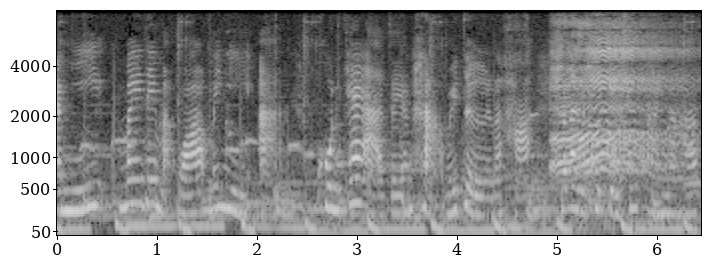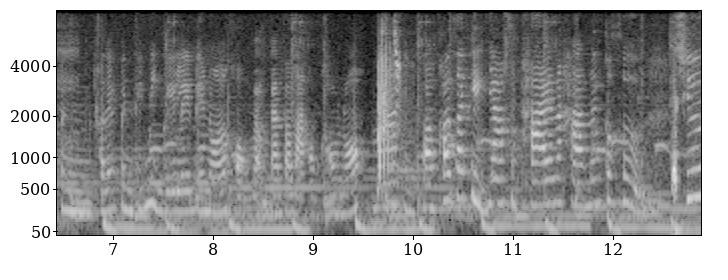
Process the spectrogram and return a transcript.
อันนี้ไม่ได้หมายว่าไม่มีอ่าน คุณแค่อาจจะยังหาไม่เจอนะคะมันอาจจะถูกเปลี่ยนชื่อไปนะคะ เป็นเขาเรียกเป็นเทคนิคเล็กๆน้อยๆของแบบการตลาดของเขาเนาะมาถึงความเข้าใจผิดอย่างสุดท้ายนะคะ นั่นก็คือชื่อ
